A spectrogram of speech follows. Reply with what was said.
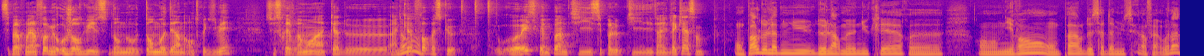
c'est pas la première fois, mais aujourd'hui, dans nos temps modernes, entre guillemets, ce serait vraiment un cas, de, un Non. cas fort parce que. Ouais, ouais, c'est quand même pas un petit. C'est pas le petit dernier de la classe. Hein. On parle de l'arme nu- de l'arme nucléaire euh, en Iran, on parle de Saddam Hussein. Enfin, voilà.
